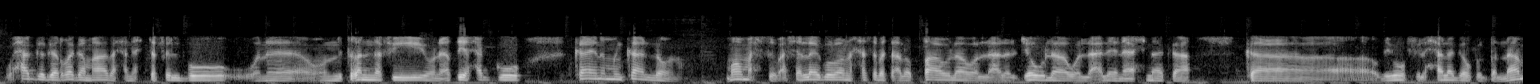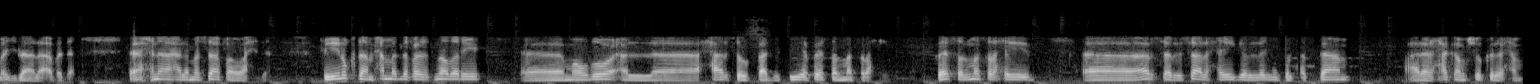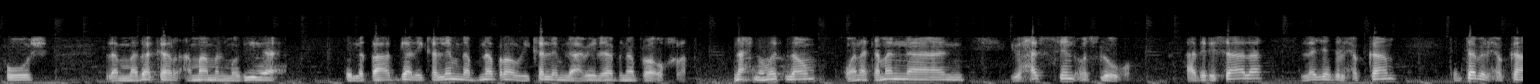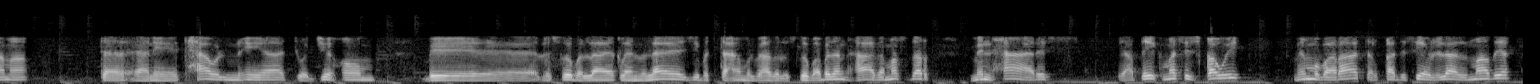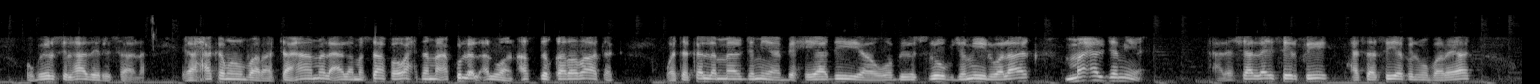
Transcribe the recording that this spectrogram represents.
وحقق الرقم هذا حنحتفل به ون- ونتغنى فيه ونعطيه حقه كائنا من كان لونه. ما هو محسوب. عشان لا يقولون انحسبت على الطاولة ولا على الجولة ولا علينا إحنا ك كضيوف في الحلقة وفي البرنامج. لا لا ابدا. إحنا على مسافة واحدة. في نقطة محمد لفتت نظري آه، موضوع ال- حارس القادسية فيصل مسرحي. فيصل مسرحي آه، أرسل رسالة حقيقة للجنة الحكام على الحكم شكري الحنفوش. لما ذكر أمام المذيع في اللقاءات قال يكلمنا بنبرة ويكلم لاعبين بنبرة أخرى. نحن مثلهم ونتمنى أن يحسن اسلوبه هذه رسالة لجنة الحكام تنتبه لحكامها يعني تحاول ان هي توجههم بالأسلوب اللائق لأنه لا يجب التعامل بهذا الأسلوب ابدا. هذا مصدر من حارس يعطيك مسج قوي من مباراة القادسية والهلال الماضية وبيرسل هذه الرسالة. يا حكم المباراة تعامل على مسافة واحدة مع كل الألوان. أصدر قراراتك وتكلم مع الجميع بحيادية وبأسلوب جميل ولائق مع الجميع علشان لا يصير في حساسية في المباريات.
